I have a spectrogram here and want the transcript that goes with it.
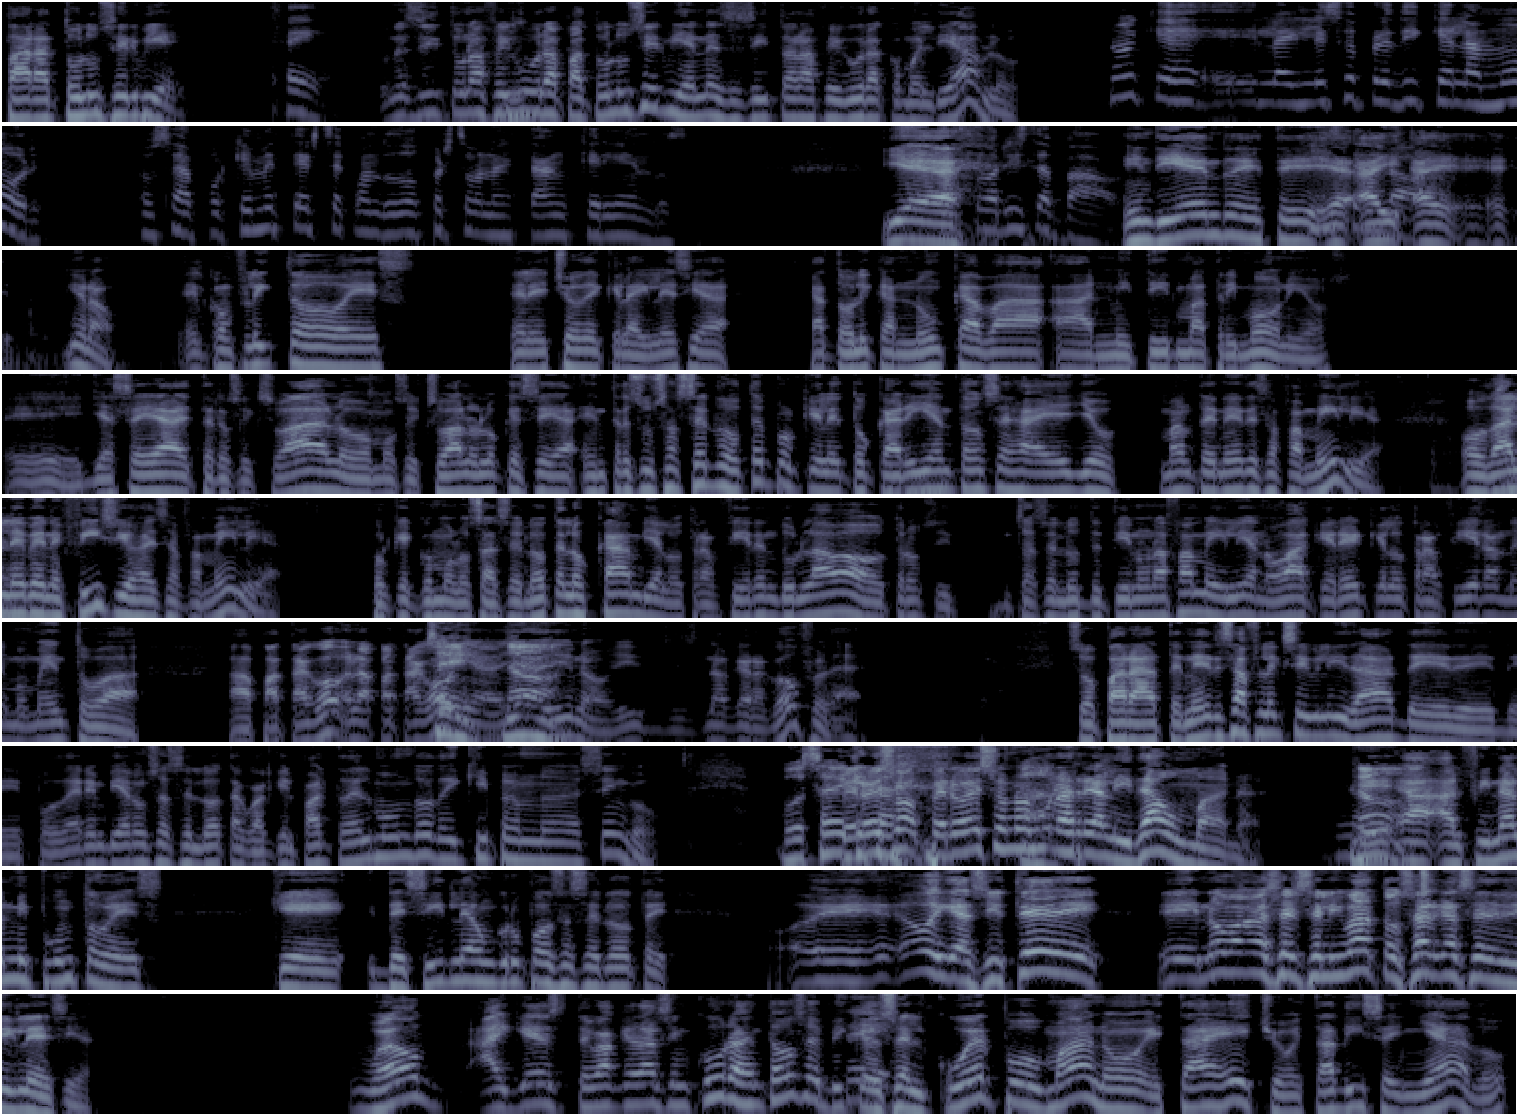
para tú lucir bien. Sí. Tú necesitas una figura, para tú lucir bien necesitas una figura como el diablo. No, es que eh, la iglesia predica el amor. O sea, ¿por qué meterse cuando dos personas están queriéndose? Yeah. That's what it's about. In the end, este, hay- eh, you know, el conflicto es el hecho de que la iglesia católica nunca va a admitir matrimonios, eh, ya sea heterosexual o homosexual o lo que sea, entre sus sacerdotes porque le tocaría entonces a ellos mantener esa familia o darle beneficios a esa familia. Porque como los sacerdotes los cambian, los transfieren de un lado a otro, si un sacerdote tiene una familia, no va a querer que lo transfieran de momento a, a Patago- la Patagonia. Sí, no. Yeah, you know, he's not gonna go for that. So, para tener esa flexibilidad de, de- de poder enviar un sacerdote a cualquier parte del mundo, they keep him uh, single. Pero eso, está- pero eso no es Ah. una realidad humana. No. Eh, a- al final mi punto es que decirle a un grupo de sacerdotes, eh, oiga, si ustedes eh, no van a hacer celibato, sálganse de la iglesia. Well, I guess te va a quedar sin cura entonces, porque Sí. el cuerpo humano está hecho, está diseñado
